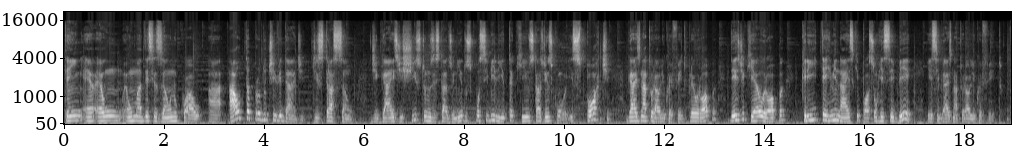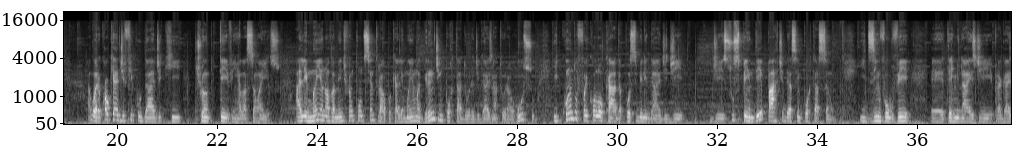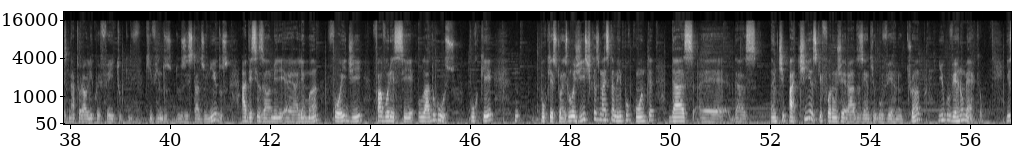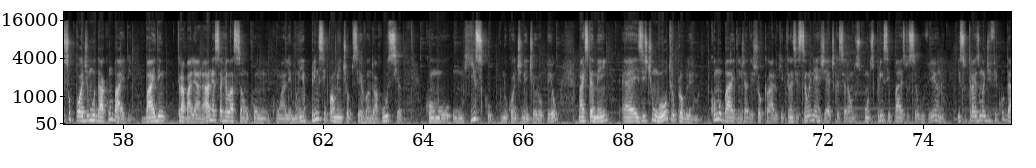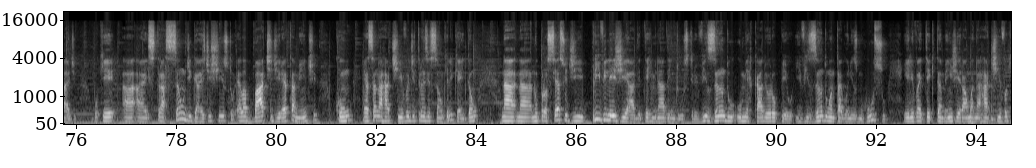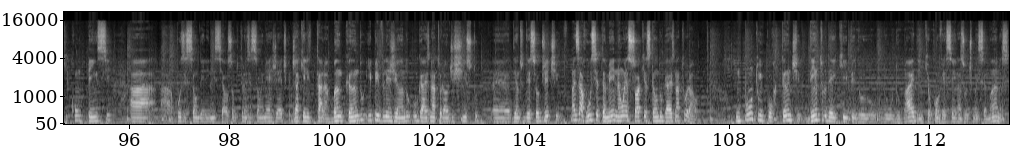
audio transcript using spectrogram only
tem, é, é, um, é uma decisão no qual a alta produtividade de extração de gás de xisto nos Estados Unidos possibilita que os Estados Unidos exporte gás natural liquefeito para a Europa, desde que a Europa crie terminais que possam receber esse gás natural liquefeito. Agora, qual que é a dificuldade que Trump teve em relação a isso? A Alemanha, novamente, foi um ponto central, porque a Alemanha é uma grande importadora de gás natural russo e quando foi colocada a possibilidade de, de suspender parte dessa importação e desenvolver eh, terminais para gás natural liquefeito que, que dos Estados Unidos, a decisão eh, alemã foi de favorecer o lado russo, porque por questões logísticas, mas também por conta das, é, das antipatias que foram geradas entre o governo Trump e o governo Merkel. Isso pode mudar com Biden. Biden trabalhará nessa relação com, com a Alemanha, principalmente observando a Rússia como um risco no continente europeu, mas também é, existe um outro problema. Como Biden já deixou claro que transição energética será um dos pontos principais do seu governo, isso traz uma dificuldade, porque a, a extração de gás de xisto ela bate diretamente com essa narrativa de transição que ele quer. Então, na, na, no processo de privilegiar determinada indústria visando o mercado europeu e visando o antagonismo russo, ele vai ter que também gerar uma narrativa que compense a, a posição dele inicial sobre transição energética, já que ele estará bancando e privilegiando o gás natural de xisto é, dentro desse objetivo. Mas a Rússia também não é só a questão do gás natural. Um ponto importante dentro da equipe do, do, do Biden, que eu conversei nas últimas semanas,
